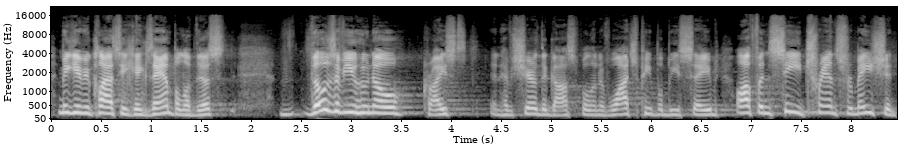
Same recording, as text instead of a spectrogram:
Let me give you a classic example of this. Those of you who know Christ and have shared the gospel and have watched people be saved often see transformation,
